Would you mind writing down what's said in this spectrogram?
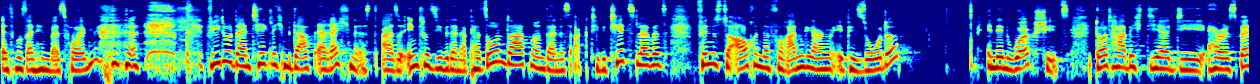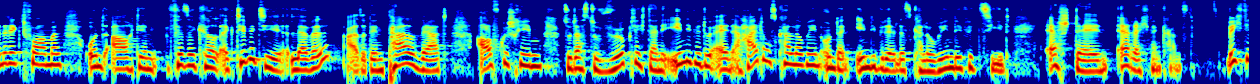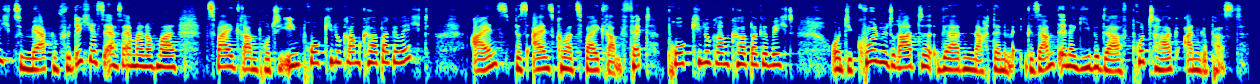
es muss ein Hinweis folgen, wie du deinen täglichen Bedarf errechnest, also inklusive deiner Personendaten und deines Aktivitätslevels, findest du auch in der vorangegangenen Episode in den Worksheets. Dort habe ich dir die Harris-Benedict-Formel und auch den Physical Activity Level, also den PAL-Wert, aufgeschrieben, sodass du wirklich deine individuellen Erhaltungskalorien und dein individuelles Kaloriendefizit erstellen, errechnen kannst. Wichtig zu merken für dich ist erst einmal nochmal 2 Gramm Protein pro Kilogramm Körpergewicht, 1 bis 1,2 Gramm Fett pro Kilogramm Körpergewicht und die Kohlenhydrate werden nach deinem Gesamtenergiebedarf pro Tag angepasst.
